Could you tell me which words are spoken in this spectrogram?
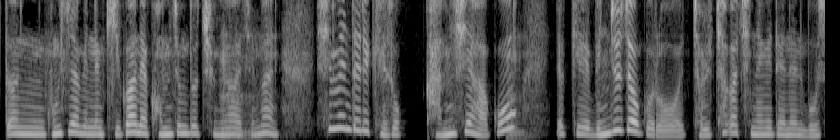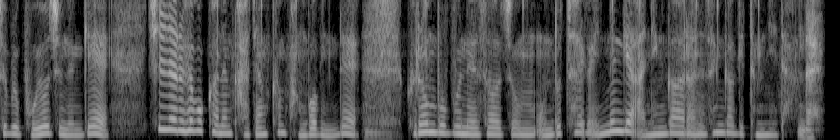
어떤 공신력 있는 기관의 검증도 중요하지만 시민들이 계속 감시하고 음. 이렇게 민주적으로 절차가 진행이 되는 모습을 보여주는 게 신뢰를 회복하는 가장 큰 방법인데 음. 그런 부분에서 좀 온도 차이가 있는 게 아닌가라는 생각이 듭니다. 네.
